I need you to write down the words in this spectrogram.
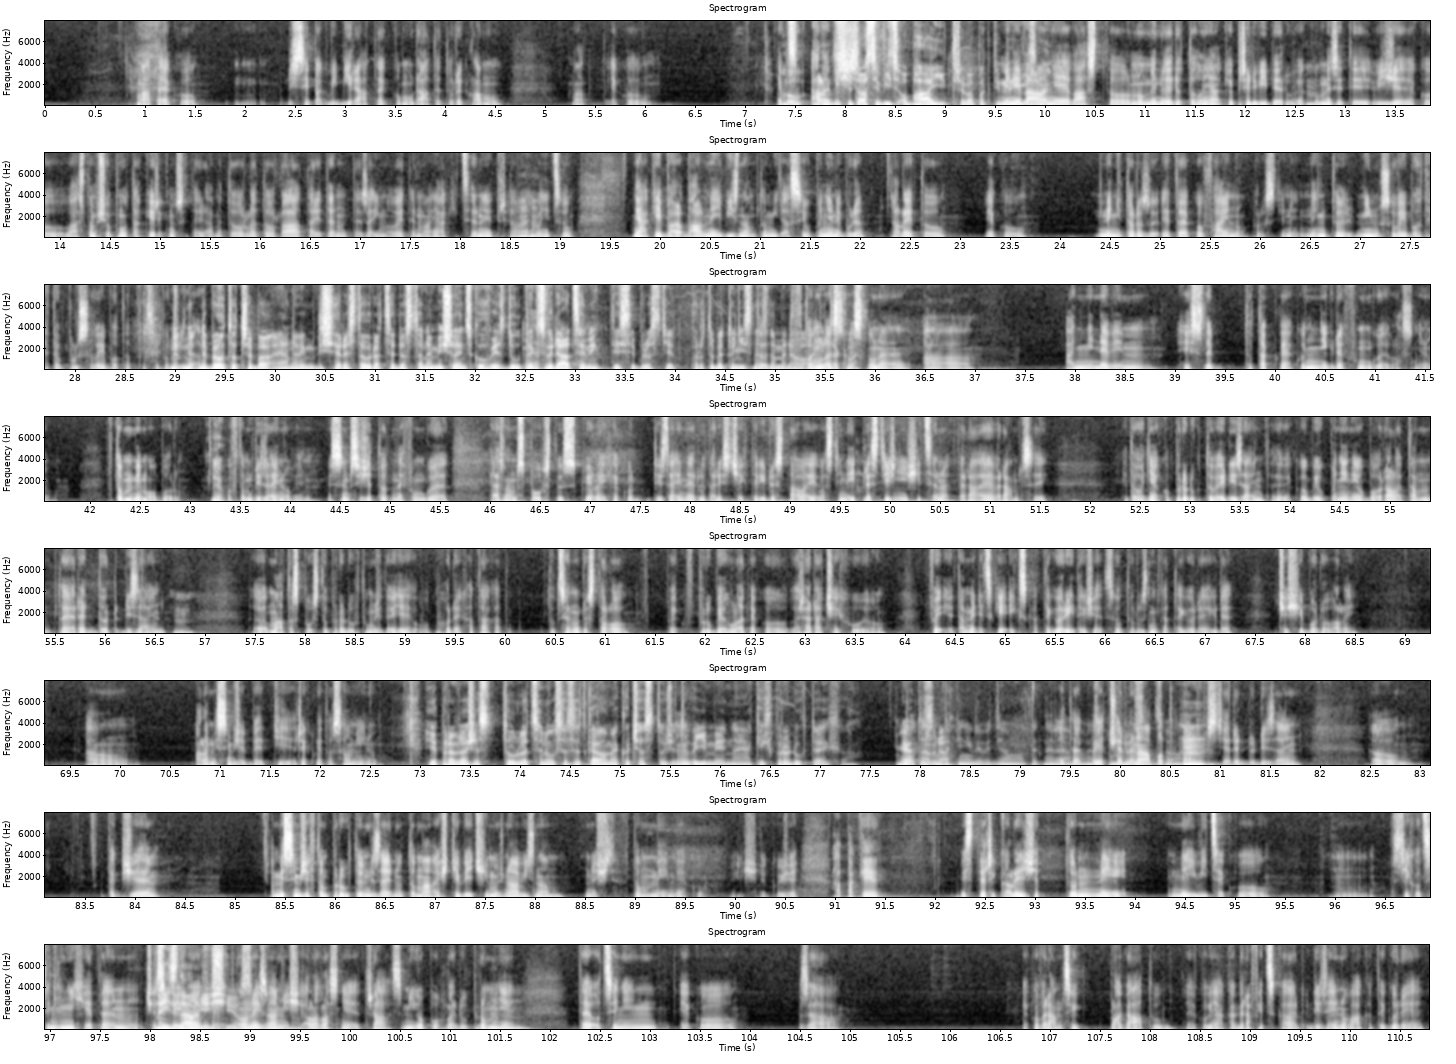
Máte jako, když si pak vybíráte, komu dáte tu reklamu, máte jako nebo, hele, když si to asi víc obhájí, třeba pak ty Minimálně peníze. vás to nominuje do toho nějakého předvýběru, jako hmm. mezi ty, víš, že jako vás tam šopnou taky, řeknu si, tady dáme tohle, tohle a tady ten, to je zajímavý, ten má nějaký ceny třeba hmm. nebo něco. Nějaký válný význam to mít asi úplně nebude, ale je to jako není to, je to jako fajn, no, prostě není to mínusový bod, je to plusový bod a to se počítá. Ne, nebylo to třeba, já nevím, když restaurace dostane myšlenskou hvězdu, tak ne. zvedá ceny. Hmm. Ty si prostě, pro tebe to nic to, neznamenalo. V tomhle smyslu ne a ani nevím, jestli to takhle jako někde funguje vlastně, no, v tom mým oboru. Jo. jako v tom designovém. Myslím si, že to nefunguje. Já znám spoustu skvělých jako designérů tady z Čech, který dostávají vlastně nejprestižnější cena, která je v rámci je to hodně jako produktový design, to je jako by úplně jiný obor, ale tam to je Red Dot Design. Hmm. Eh, má to spoustu produktů, můžete vidět v obchodech a tak a tu cenu dostalo v, jako v průběhu let jako řada Čechů. Jo. Tam je vždycky x kategorií, takže jsou to různé kategorie, kde Češi bodovali. A, ale myslím, že by ti řekli to samý. No. Je pravda, že s touhle cenou se setkávám jako často, že to hmm. vidím i na nějakých produktech. A... Jo, to, to jsem taky někdy viděl. No, teď je to jako je červená bodka, hmm. prostě Red Dot Design. Um, takže a myslím, že v tom produktovém designu to má ještě větší možná význam, než v tom mým, jako, víš, jakože, a pak je, vy jste říkali, že to nej, nejvíc jako hm, z těch oceněních je ten český nejznámější, life, no, nejznámější, no. ale vlastně třeba z mýho pohledu pro mě mm-hmm. to je ocenění jako za jako v rámci plagátu, jako nějaká grafická designová kategorie,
